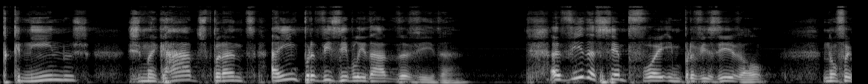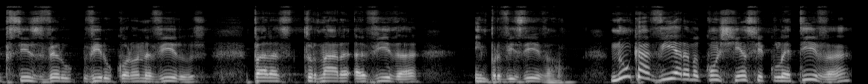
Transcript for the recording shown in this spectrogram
pequeninos, esmagados perante a imprevisibilidade da vida. A vida sempre foi imprevisível. Não foi preciso ver o, vir o coronavírus para tornar a vida imprevisível. Nunca havia era uma consciência coletiva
